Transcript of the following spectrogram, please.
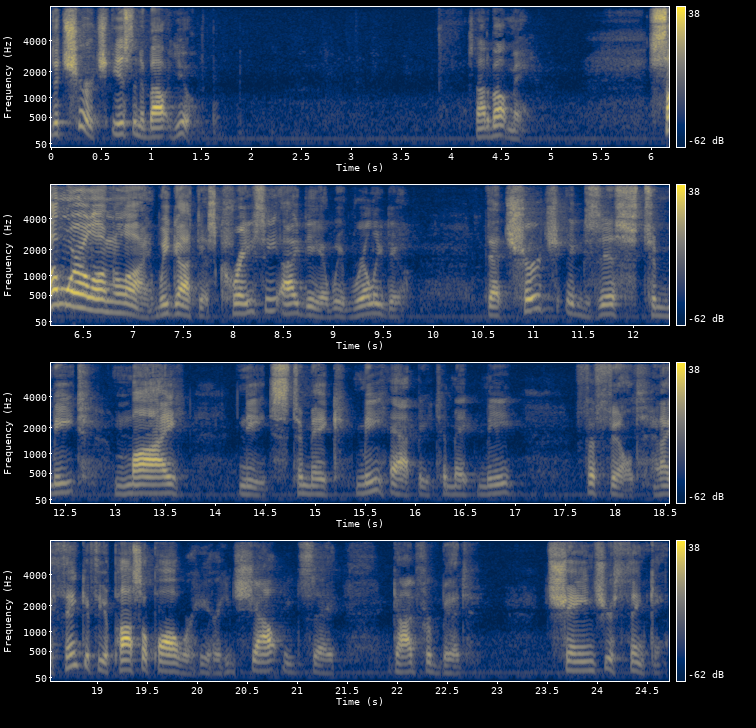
the church isn't about you. It's not about me. Somewhere along the line, we got this crazy idea, we really do, that church exists to meet my needs, to make me happy, to make me fulfilled. And I think if the Apostle Paul were here, he'd shout and he'd say, God forbid change your thinking.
